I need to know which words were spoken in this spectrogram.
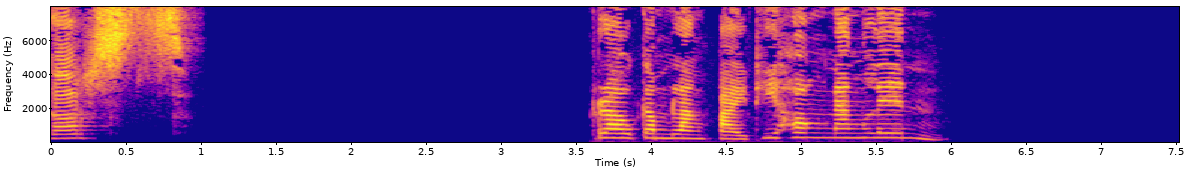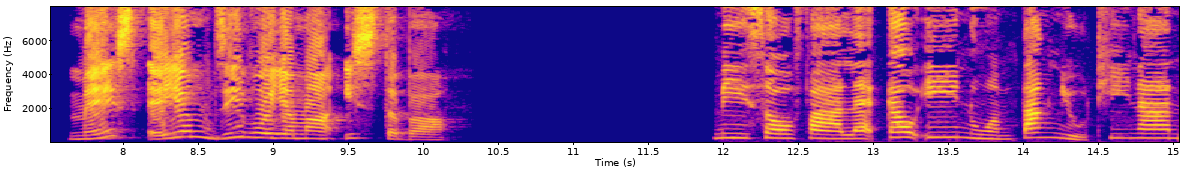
karsts เรากำลังไปที่ห้องนั่งเล่น mēs ejam dzīvojamā istabā มีโซฟาและเก้าอี้นวมตั้งอยู่ที่นั่น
